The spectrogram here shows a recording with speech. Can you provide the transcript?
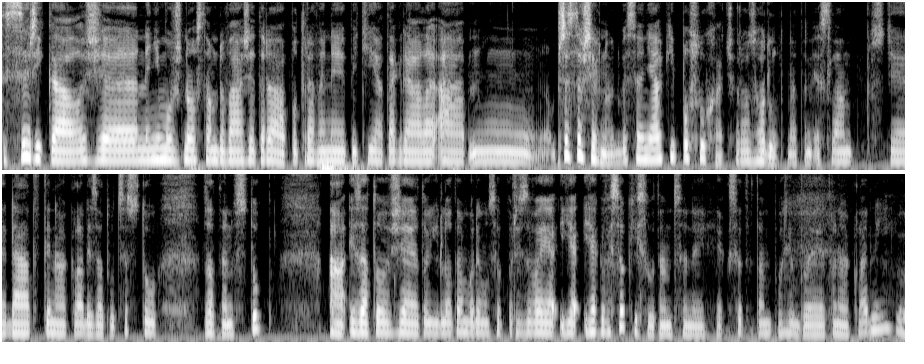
ty jsi říkal, že není možnost tam dovážet teda potraviny, pití a tak dále a mm, přesto všechno, kdyby se nějaký posluchač rozhodl na ten Island prostě dát ty náklady za tu cestu, za ten vstup a i za to, že to jídlo tam bude muset pořizovat, jak, vysoký jsou tam ceny? Jak se to tam pohybuje? Je to nákladný? Uh,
